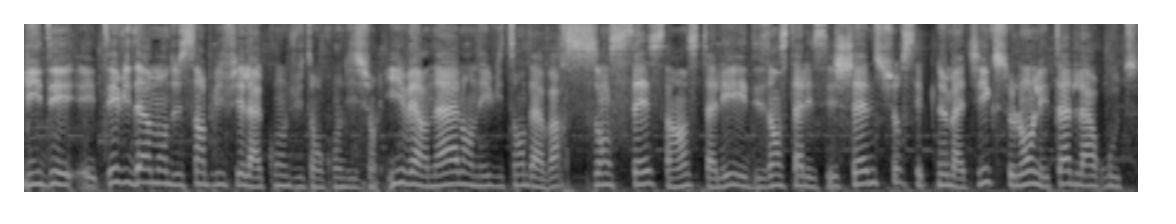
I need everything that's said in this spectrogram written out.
L'idée est évidemment de simplifier la conduite en conditions hivernales en évitant d'avoir sans cesse à installer et désinstaller ces chaînes sur ces pneumatiques selon l'état de la route.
